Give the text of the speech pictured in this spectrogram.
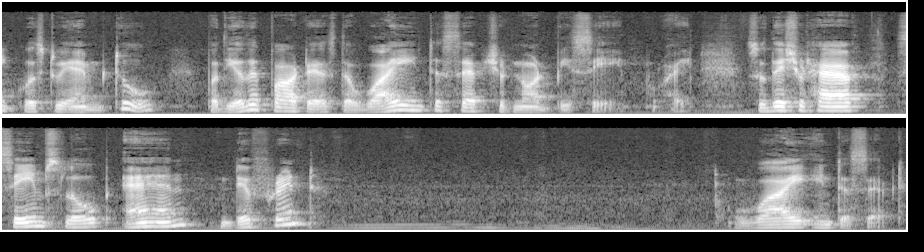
equals to m2. But the other part is the y-intercept should not be same, right? So they should have same slope and different y-intercept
